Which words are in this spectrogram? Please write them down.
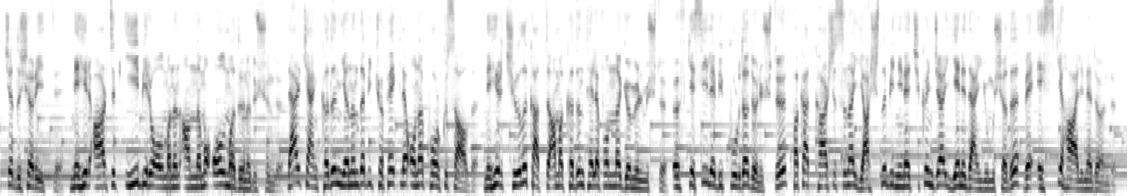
sertçe dışarı itti. Nehir artık iyi biri olmanın anlamı olmadığını düşündü. Derken kadın yanında bir köpekle ona korku saldı. Nehir çığlık attı ama kadın telefonuna gömülmüştü. Öfkesiyle bir kurda dönüştü fakat karşısına yaşlı bir nine çıkınca yeniden yumuşadı ve eski haline döndü.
